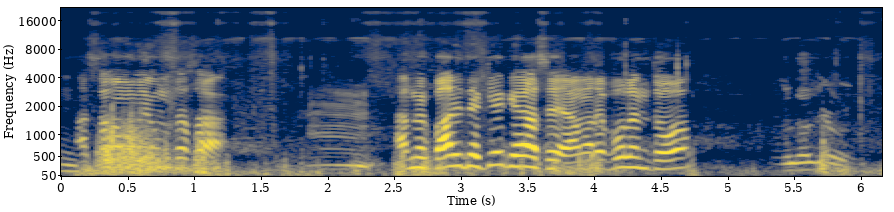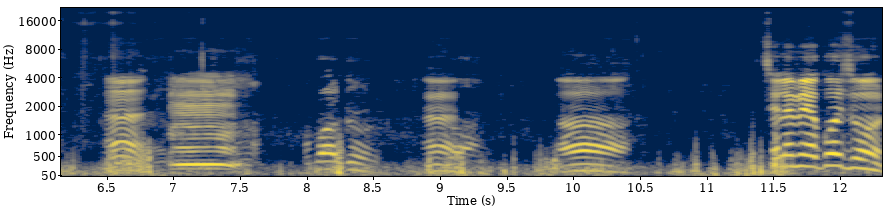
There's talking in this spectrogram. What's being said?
আসসালামু আলাইকুম চাচা। আপনার বাড়িতে কে কে আছে? আমারে বলেন তো। হ্যাঁ। হ্যাঁ। ছেলে মেয়ে কয়জন?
